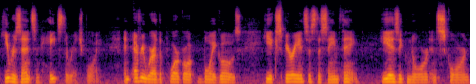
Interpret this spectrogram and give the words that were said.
He resents and hates the rich boy, and everywhere the poor boy goes, he experiences the same thing. He is ignored and scorned,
